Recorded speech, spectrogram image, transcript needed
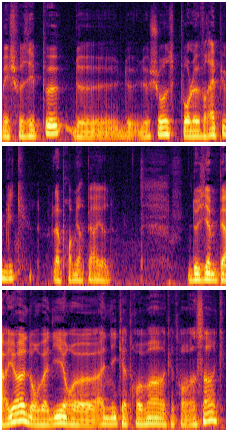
mais je faisais peu de, choses pour le vrai public, la première période. Deuxième période, on va dire euh, années 80-85,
